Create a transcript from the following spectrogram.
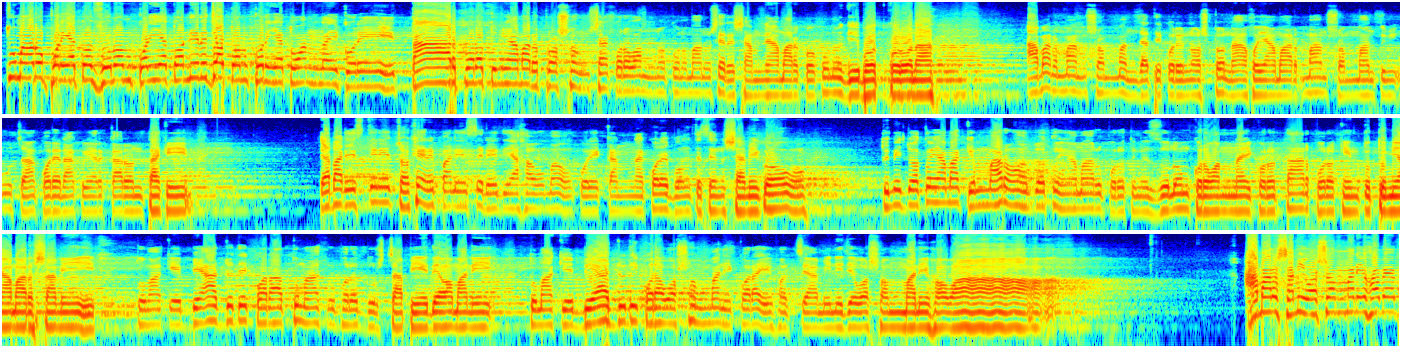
তোমার উপরে এত জুলম করি, এত নির্যাতন করি, এত অন্যায় করে তারপর তুমি আমার প্রশংসা করো, অন্য কোনো মানুষের সামনে আমার কখনো গিবোধ করো না। আমার মান সম্মান যাতে করে নষ্ট না হয়ে, আমার মান সম্মান তুমি উঁচা করে রাখো, এর কারণটাকে এবার স্ত্রী চোখের পানি ছেড়ে দিয়ে হাউ মাউ করে কান্না করে বলতেছেন, স্বামী গো তুমি যতই আমাকে মারো, যতই আমার উপর তুমি জুলুম করো, অন্যায় করো, তারপরও কিন্তু তুমি আমার স্বামী। তোমাকে বেয়াজ যদি করা, তোমার উপরে দোষ চাপিয়ে দেওয়া মানে তোমাকে বেয়াজ যদি করা, অসম্মানী করাই হচ্ছে আমি নিজে অসম্মানী হওয়া। আমার স্বামী অসম্মানী হবে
